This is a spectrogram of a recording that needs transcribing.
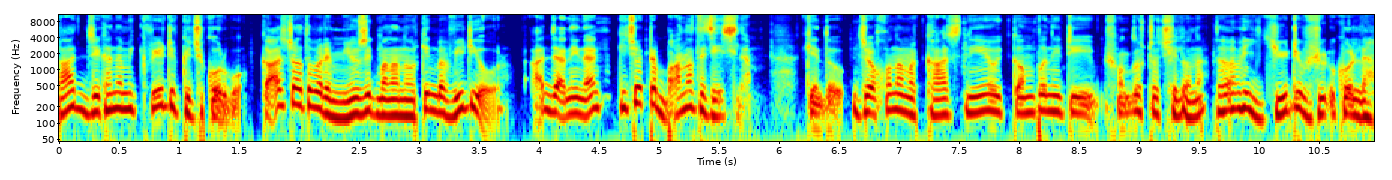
কাজ যেখানে আমি ক্রিয়েটিভ কিছু করব। কাজটা হতে পারে মিউজিক বানানোর কিংবা ভিডিওর আর জানি না, কিছু একটা বানাতে চেয়েছিলাম। কিন্তু যখন আমার কাজ নিয়ে ওই কোম্পানিটি সন্তুষ্ট ছিল না তো আমি ইউটিউব শুরু করলাম।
